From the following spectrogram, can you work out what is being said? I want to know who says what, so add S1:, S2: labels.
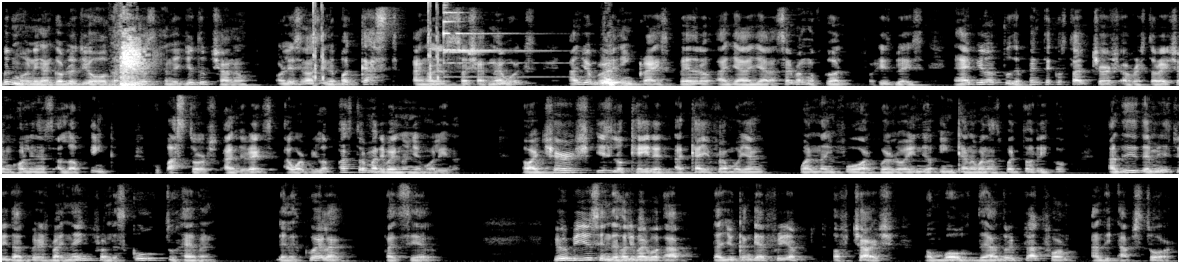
S1: Good morning and God bless you all that see us in the YouTube channel or listen us in the podcast and other social networks. I'm your brother in Christ, Pedro Ayala Ayala, servant of God for His grace, and I belong to the Pentecostal Church of Restoration, Holiness, and Love, Inc., who pastors and directs our beloved pastor Maribel Núñez Molina. Our church is located at Calle Flamboyant 194, Pueblo Indio, in Canóvanas, Puerto Rico, and this is the ministry that bears my name from the school to heaven, de la escuela para el cielo. Will be using the Holy Bible app that you can get free of, of charge on both the Android platform and the App Store.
